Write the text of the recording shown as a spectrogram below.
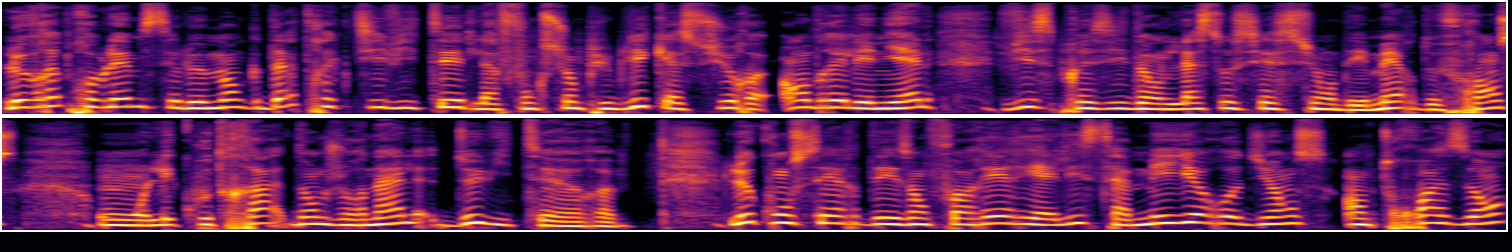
Le vrai problème, c'est le manque d'attractivité de la fonction publique, assure André Léniel, vice-président de l'Association des maires de France. On l'écoutera dans le journal de 8 heures. Le concert des Enfoirés réalise sa meilleure audience en trois ans.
